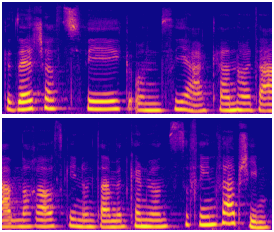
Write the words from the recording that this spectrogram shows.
gesellschaftsfähig und ja, kann heute Abend noch rausgehen und damit können wir uns zufrieden verabschieden.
